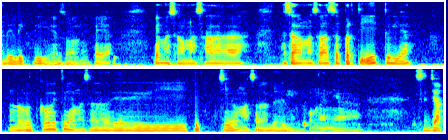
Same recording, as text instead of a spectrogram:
ngedidik dia. Soalnya kayak kayak masalah-masalah masalah-masalah seperti itu ya. Menurutku itu ya masalah dari kecil masalah dari lingkungannya sejak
